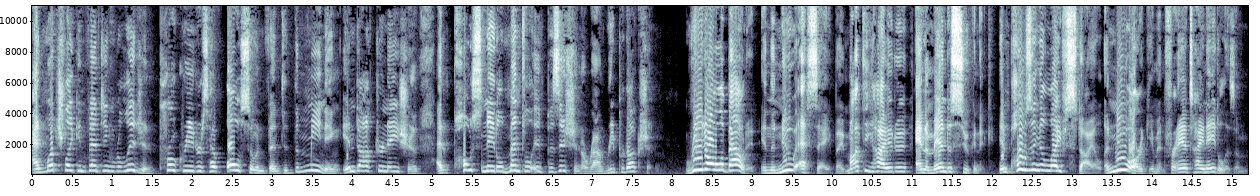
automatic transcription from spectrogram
And much like inventing religion, procreators have also invented the meaning, indoctrination, and postnatal mental imposition around reproduction. Read all about it in the new essay by Matti Häyry and Amanda Sukenick, Imposing a Lifestyle, a New Argument for Antinatalism.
